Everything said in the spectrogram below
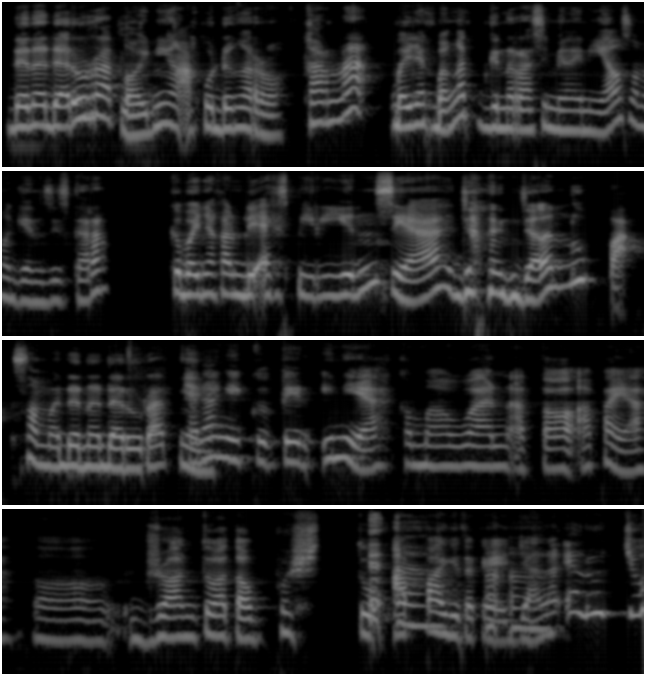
dana darurat loh ini yang aku dengar loh karena banyak banget generasi milenial sama Gen Z sekarang kebanyakan beli experience ya jalan-jalan lupa sama dana daruratnya kadang ngikutin ini ya kemauan atau apa ya eh, drawn to atau push to eh, apa gitu kayak eh. jalan eh lucu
